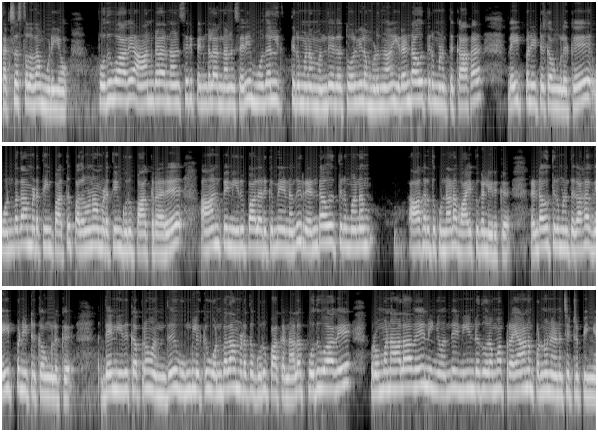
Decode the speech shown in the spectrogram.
சக்ஸஸ்ஃபுல்லாக தான் முடியும். பொதுவாகவே ஆண்களாக இருந்தாலும் சரி பெண்களாக இருந்தாலும் சரி முதல் திருமணம் வந்து ஏதோ தோல்வியில் முடிஞ்சாலும் இரண்டாவது திருமணத்துக்காக வெயிட் பண்ணிட்டு இருக்கவங்களுக்கு ஒன்பதாம் இடத்தையும் பார்த்து பதினொன்றாம் இடத்தையும் குரு பார்க்குறாரு. ஆண் பெண் இருப்பாளருக்குமே என்னது ரெண்டாவது திருமணம் ஆகிறதுக்கு உண்டான வாய்ப்புகள் இருக்குது ரெண்டாவது திருமணத்துக்காக வெயிட் பண்ணிட்டு இருக்கவங்களுக்கு தென் இதுக்கப்புறம் வந்து உங்களுக்கு ஒன்பதாம் இடத்த குரு பார்க்கறனால பொதுவாகவே ரொம்ப நாளாகவே நீங்கள் வந்து நீண்ட தூரமாக பிரயாணம் பண்ணணும்னு நினச்சிட்ருப்பீங்க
